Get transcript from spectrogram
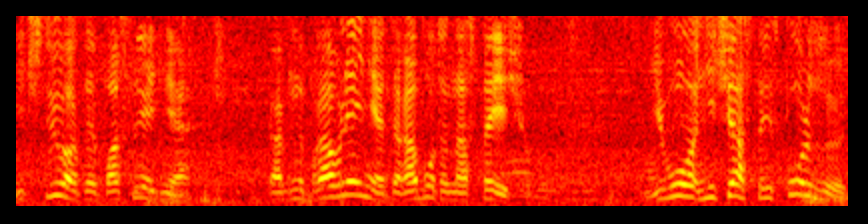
И четвертое, последнее, как направление, это работа навстречу. Его не часто используют,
